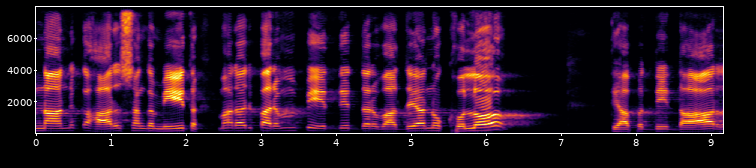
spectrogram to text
ਨਾਨਕ ਹਰ ਸੰਗ ਮੀਤ। ਮਹਾਰਾਜ, ਭਰਮ ਭੇਦ ਦੇ ਦਰਵਾਜ਼ਿਆਂ ਨੂੰ ਖੋਲੋ ਤੇ ਆਪ ਦੀਦਾਰ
